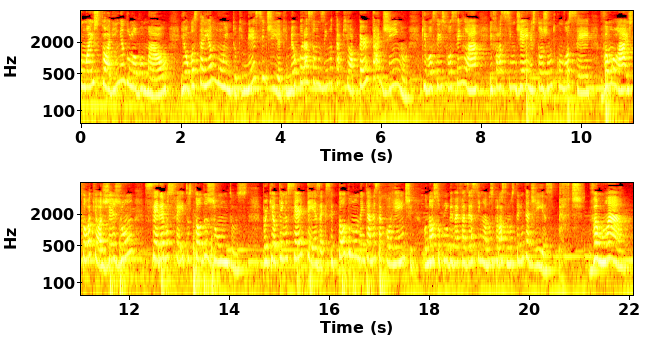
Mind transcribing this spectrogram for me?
com a historinha do lobo mal e eu gostaria muito que nesse dia que meu coraçãozinho tá aqui ó apertadinho, que vocês fossem lá e falassem assim, Jane, estou junto com você. Vamos lá, estou aqui ó, jejum, seremos feitos todos juntos. Porque eu tenho certeza que se todo mundo entrar nessa corrente, o nosso clube vai fazer assim, ó, nos próximos 30 dias. Vamos lá?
